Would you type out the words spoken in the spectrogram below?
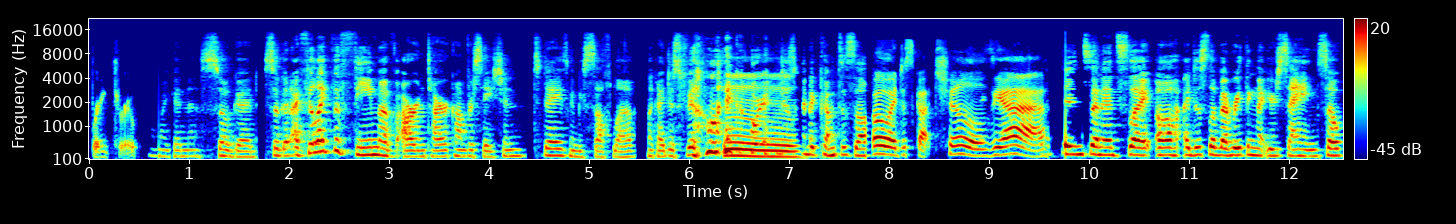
breakthrough. Oh my goodness, so good. So good. I feel like the theme of our entire conversation today is going to be self-love. Like I just feel like mm. we're just going to come to self. Oh, I just got chills. Yeah. And it's like, oh, I just love everything that you're saying. So,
